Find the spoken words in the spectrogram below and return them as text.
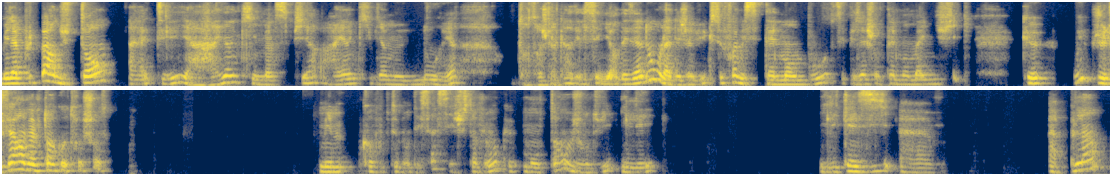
Mais la plupart du temps, à la télé, il n'y a rien qui m'inspire, rien qui vient me nourrir. De je vais regarder Le Seigneur des Anneaux, on l'a déjà vu que ce fois, mais c'est tellement beau, ces paysages sont tellement magnifiques que oui, je vais le faire en même temps qu'autre chose. Mais quand vous me demandez ça, c'est juste simplement que mon temps aujourd'hui, il est, il est quasi euh, à plein,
